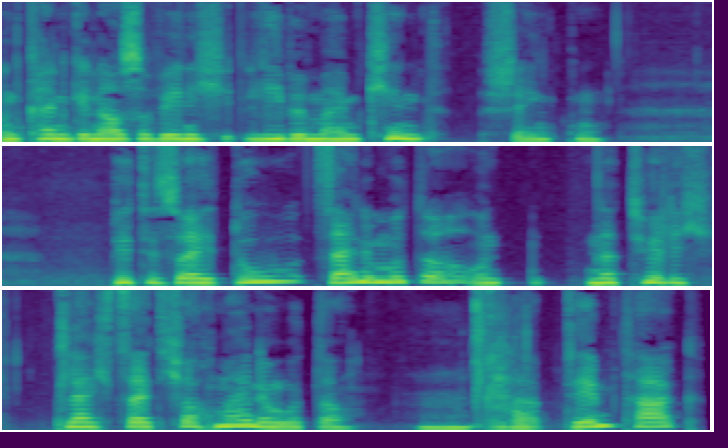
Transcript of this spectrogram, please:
und kann genauso wenig Liebe meinem Kind schenken. bitte sei du seine Mutter und natürlich gleichzeitig auch meine Mutter. Mhm. Und ab dem Tag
